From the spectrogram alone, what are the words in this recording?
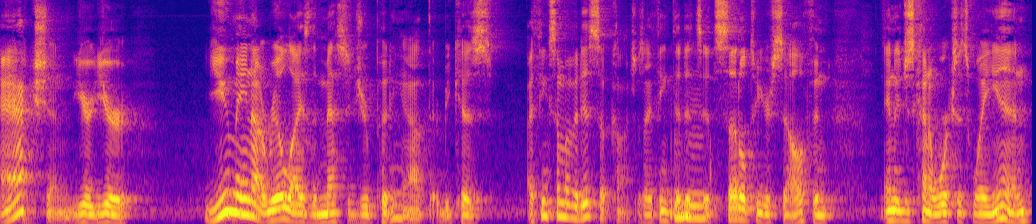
action, you're you're you may not realize the message you're putting out there because I think some of it is subconscious. I think that it's it's subtle to yourself and and it just kind of works its way in,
